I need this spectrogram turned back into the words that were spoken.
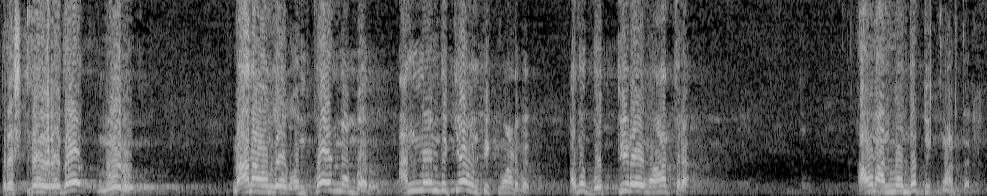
ಪ್ರಶ್ನೆ ಇರೋದು ನೂರು. ನಾನು ಅವನಿಗೆ ಒಂದು ಕೋಡ್ ನಂಬರು ಹನ್ನೊಂದಕ್ಕೆ ಅವ್ನು ಟಿಕ್ ಮಾಡಬೇಕು. ಅದು ಗೊತ್ತಿರೋ ಮಾತ್ರ. ಅವನು ಹನ್ನೊಂದು ಟಿಕ್ ಮಾಡ್ತಾನೆ.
